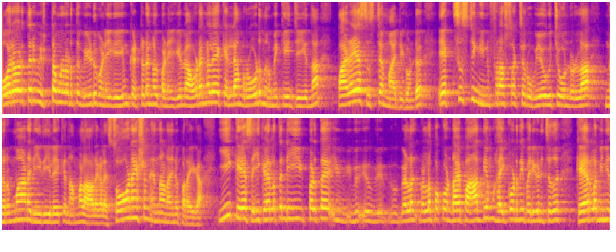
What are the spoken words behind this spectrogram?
ഓരോരുത്തരും ഇഷ്ടമുള്ളിടത്ത് വീട് പണിയുകയും കെട്ടിടങ്ങൾ പണിയുകയും അവിടങ്ങളിലേക്കെല്ലാം റോഡ് നിർമ്മിക്കുകയും ചെയ്യുന്ന പഴയ സിസ്റ്റം മാറ്റിക്കൊണ്ട് എക്സിസ്റ്റിംഗ് ഇൻഫ്രാസ്ട്രക്ചർ ഉപയോഗിച്ചുകൊണ്ടുള്ള നിർമ്മാണ രീതിയിലേക്ക് നമ്മൾ ആളുകളെ സോണേഷൻ എന്നാണ് അതിന് പറയുക. ഈ കേസ് ഈ കേരളത്തിന്റെ ഈ ഇപ്പോഴത്തെ വെള്ള വെള്ളപ്പൊക്കം ഉണ്ടായപ്പോൾ ആദ്യം ഹൈക്കോടതി പരിഗണിച്ചത് കേരളം ഇനി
